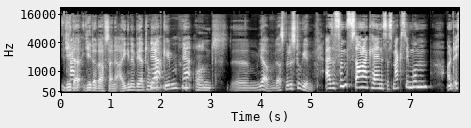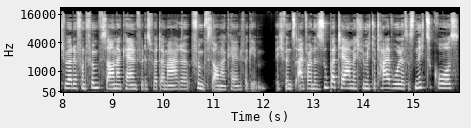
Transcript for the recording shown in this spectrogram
Jeder, jeder darf seine eigene Wertung ja, abgeben. Ja. Und ähm, ja, was würdest du geben? Also fünf Saunakellen ist das Maximum und ich würde von fünf Saunakellen für das Vierter Mare fünf Saunakellen vergeben. Ich finde es einfach eine super Therme. Ich fühle mich total wohl. Es ist nicht zu groß.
